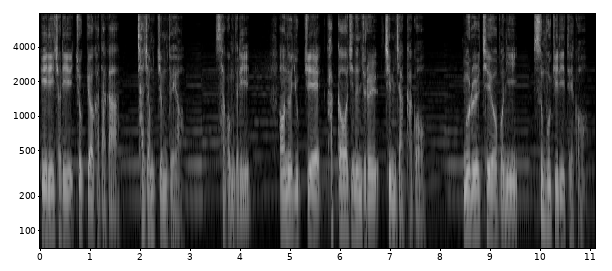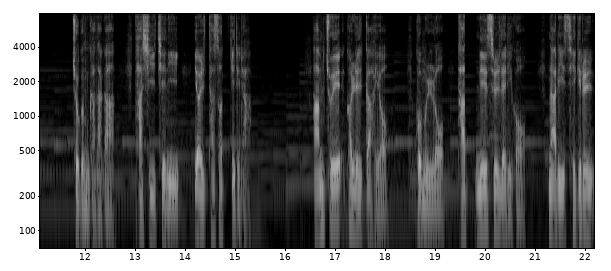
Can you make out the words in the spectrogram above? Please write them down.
이리저리 쫓겨가다가 자정쯤 되어 사공들이 어느 육지에 가까워지는 줄을 짐작하고 물을 재어보니 스무 길이 되고 조금 가다가 다시 재니 열다섯 길이라 암초에 걸릴까 하여 고물로 닷 넷을 내리고 날이 세기를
